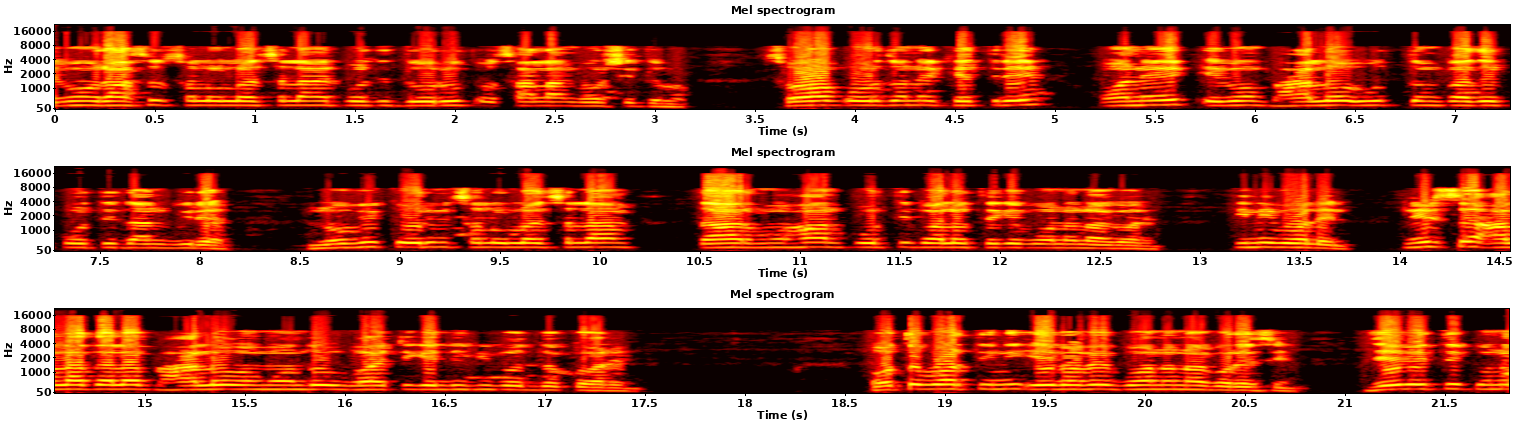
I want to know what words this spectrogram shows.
এবং রাসুল সাল্লাহ সাল্লামের প্রতি দরুদ ও সালাম বর্ষিত হোক। সব অর্জনের ক্ষেত্রে অনেক এবং ভালো উত্তম কাজের প্রতিদান বিরাট। নবী করিম সাল্লাহ সাল্লাম তার মহান প্রতিপালক থেকে বর্ণনা করেন। তিনি বলেন, নিশ্চয় আল্লাহ তালা ভালো ও মন্দ উভয়টিকে লিপিবদ্ধ করেন। অতঃপর তিনি এভাবে বর্ণনা করেছেন, যে ব্যক্তি কোনো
